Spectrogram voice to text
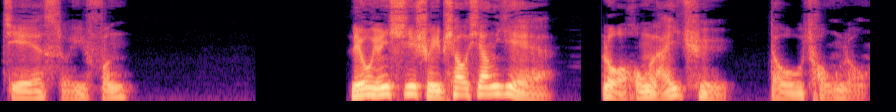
皆随风。流云溪水飘香叶，落红来去都从容。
